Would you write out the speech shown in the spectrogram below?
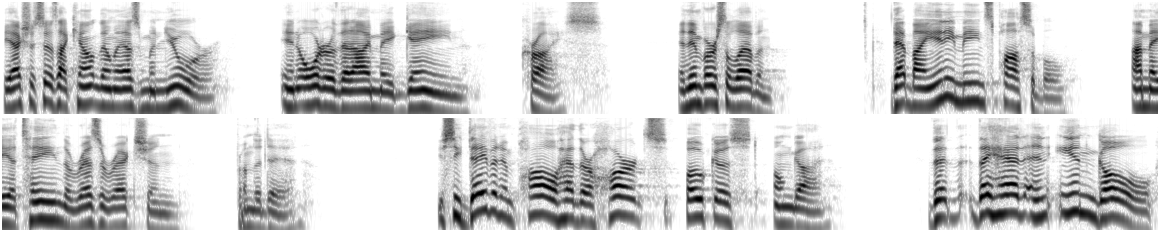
He actually says, I count them as manure in order that I may gain Christ. And then verse 11 that by any means possible I may attain the resurrection from the dead. You see, David and Paul had their hearts focused on God. That they had an end goal,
